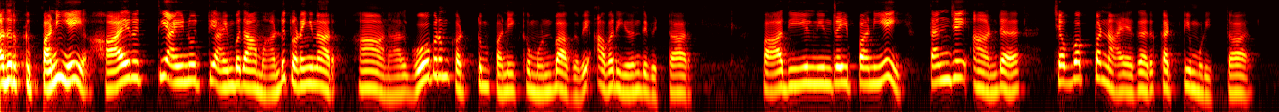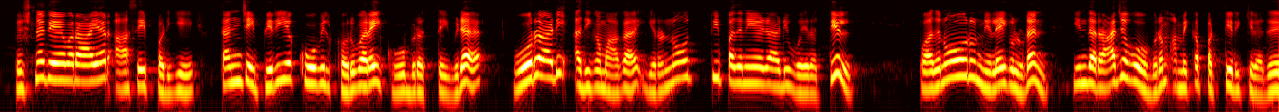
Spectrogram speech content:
அதற்கு பணியை ஆயிரத்தி ஐநூற்றி ஐம்பதாம் ஆண்டு தொடங்கினார். ஆனால் கோபுரம் கட்டும் பணிக்கு முன்பாகவே அவர் இறந்துவிட்டார் பாதியில் நின்ற இப்பணியை தஞ்சை ஆண்ட செவ்வப்ப நாயகர் கட்டி முடித்தார். கிருஷ்ணதேவராயர் ஆசைப்படியே தஞ்சை பெரிய கோவில் கருவறை கோபுரத்தை விட ஒரு அடி அதிகமாக இருநூற்றி பதினேழு அடி உயரத்தில் பதினோரு நிலைகளுடன் இந்த ராஜகோபுரம் அமைக்கப்பட்டிருக்கிறது.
